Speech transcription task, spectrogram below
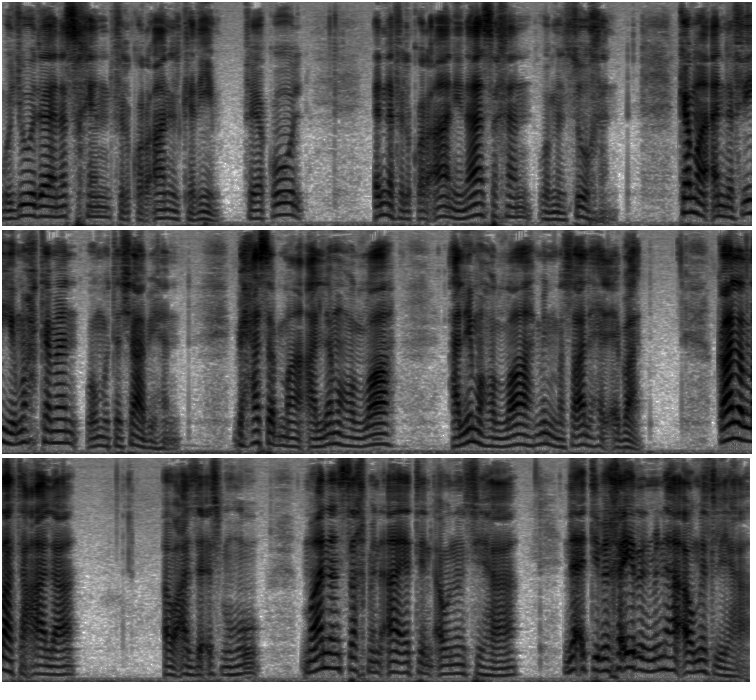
وجود نسخ في القرآن الكريم فيقول إن في القرآن ناسخا ومنسوخا. كما أن فيه محكما ومتشابها بحسب ما علمه الله علمه الله من مصالح العباد. قال الله تعالى أو عز اسمه ما ننسخ من آية أو ننسها نأتي بخير منها أو مثلها.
